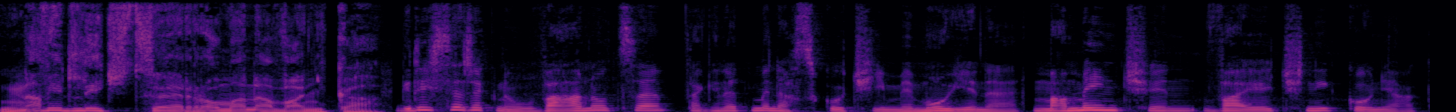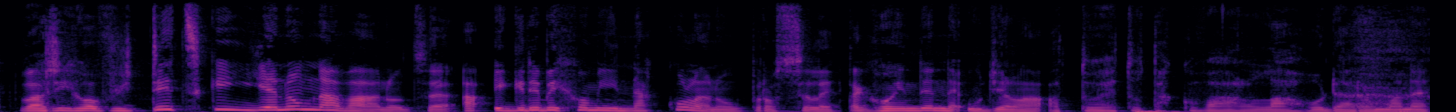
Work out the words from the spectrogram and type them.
Na vidličce Romana Vaňka. Když se řeknou Vánoce, tak hned mi naskočí mimo jiné maminčin vaječný koněk. Vaří ho vždycky jenom na Vánoce a i kdybychom jí na kolenou prosili, tak ho jindy neudělá a to je to taková lahoda, Romane.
